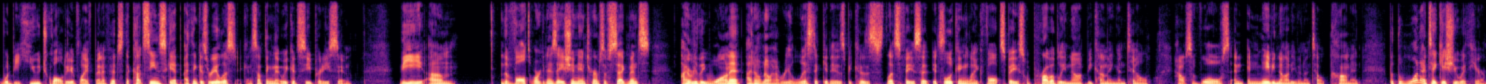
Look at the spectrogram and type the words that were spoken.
would be huge quality of life benefits. The cutscene skip, I think, is realistic and something that we could see pretty soon. The um the vault organization in terms of segments, I really want it. I don't know how realistic it is because let's face it, it's looking like Vault Space will probably not be coming until House of Wolves and, and maybe not even until Comet. But the one I take issue with here,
